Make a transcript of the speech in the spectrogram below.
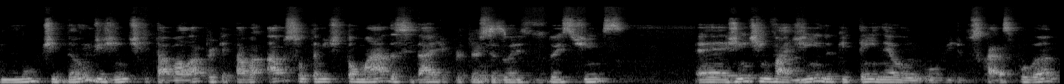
multidão de gente que estava lá, porque estava absolutamente tomada a cidade por torcedores dos dois times. É, gente invadindo, que tem né, o, o vídeo dos caras pulando.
